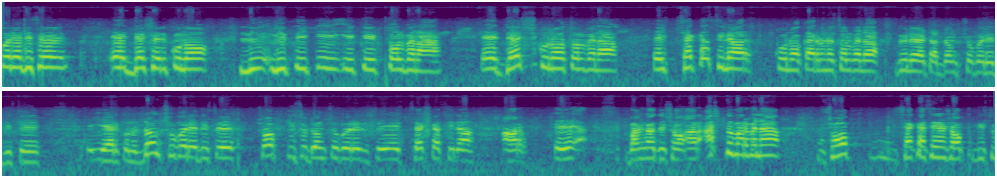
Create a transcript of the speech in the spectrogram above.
করে দিছে। এই দেশের কোনো নীতি কি ই কি চলবে না? এই দেশ কোনো চলবে না। এই শেখ হাসিনার কোনো কারণে চলবে না। দুনিয়াটা ধ্বংস করে দিছে। ইয়ার কোনো ধ্বংস করে দিছে সব কিছু ধ্বংস করে দিছে এই শেখ হাসিনা। আর এ বাংলাদেশও আর আসতে পারবে না। সব শেখ হাসিনা সব কিছু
